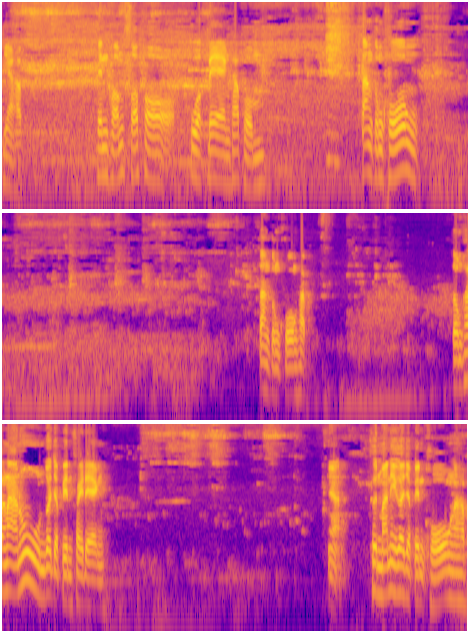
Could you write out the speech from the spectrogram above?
เนี่ยครับ เป็นของสอพอปวกแดงครับผม ตั้งตรงโค้ง ตั้งตรงโค้งครับ ตรงข้างหน้านู่นก็จะเป็นไฟแดง เนี่ยขึ้นมานี่ก็จะเป็นโค้งนะครับ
